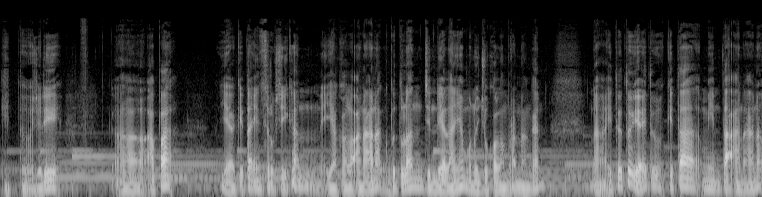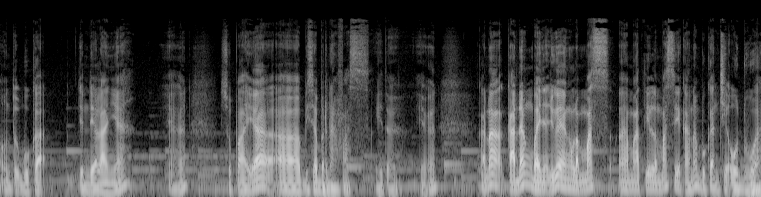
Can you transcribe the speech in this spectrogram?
gitu. Jadi uh, apa ya kita instruksikan ya kalau anak-anak kebetulan jendelanya menuju kolam renang kan? Nah itu tuh ya itu kita minta anak-anak untuk buka jendelanya ya kan? Supaya uh, bisa bernafas gitu ya kan? Karena kadang banyak juga yang lemas uh, mati lemas ya karena bukan CO2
